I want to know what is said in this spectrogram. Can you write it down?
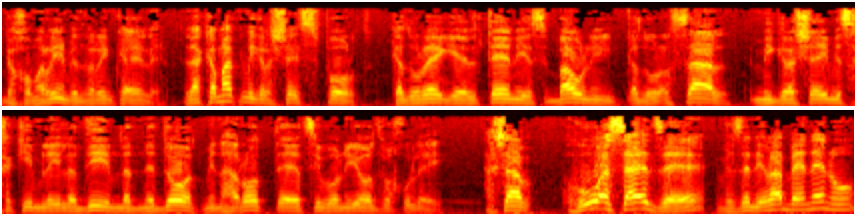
בחומרים ודברים כאלה. להקמת מגרשי ספורט, כדורגל, טניס, באולינג, כדורסל, מגרשי משחקים לילדים, נדנדות, מנהרות uh, צבעוניות וכולי. עכשיו, הוא עשה את זה, וזה נראה בעינינו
